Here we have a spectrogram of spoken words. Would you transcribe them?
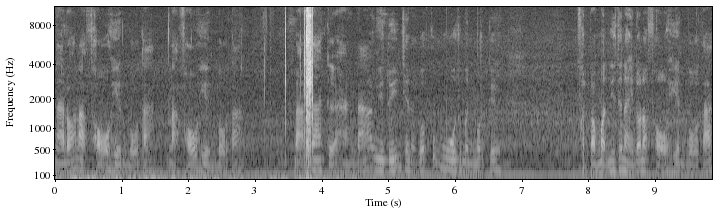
là đó là Phổ Hiền Bồ Tát, là Phổ Hiền Bồ Tát. Bạn ra cửa hàng đá uy tín trên toàn quốc cũng mua cho mình một cái Phật bảo mệnh như thế này, đó là Phổ Hiền Bồ Tát.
